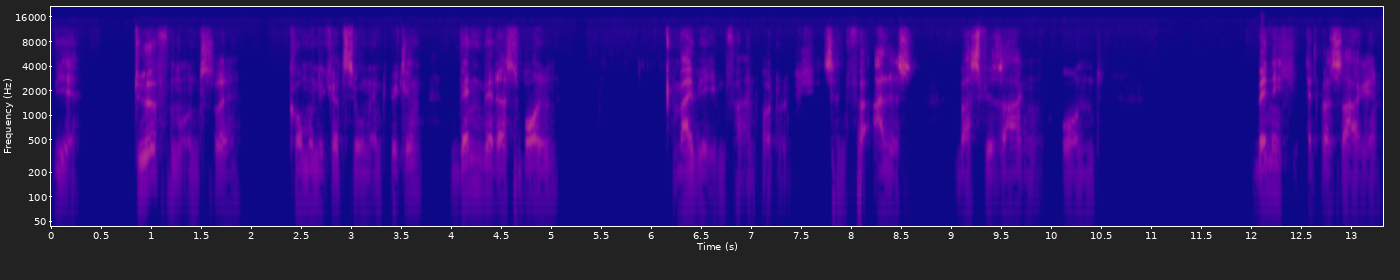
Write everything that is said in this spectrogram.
Wir dürfen unsere Kommunikation entwickeln, wenn wir das wollen, weil wir eben verantwortlich sind für alles, was wir sagen. Und wenn ich etwas sage,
